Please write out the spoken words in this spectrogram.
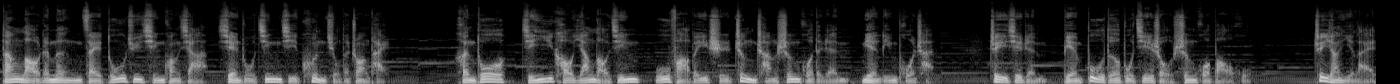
当老人们在独居情况下陷入经济困窘的状态，很多仅依靠养老金无法维持正常生活的人面临破产，这些人便不得不接受生活保护。这样一来，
